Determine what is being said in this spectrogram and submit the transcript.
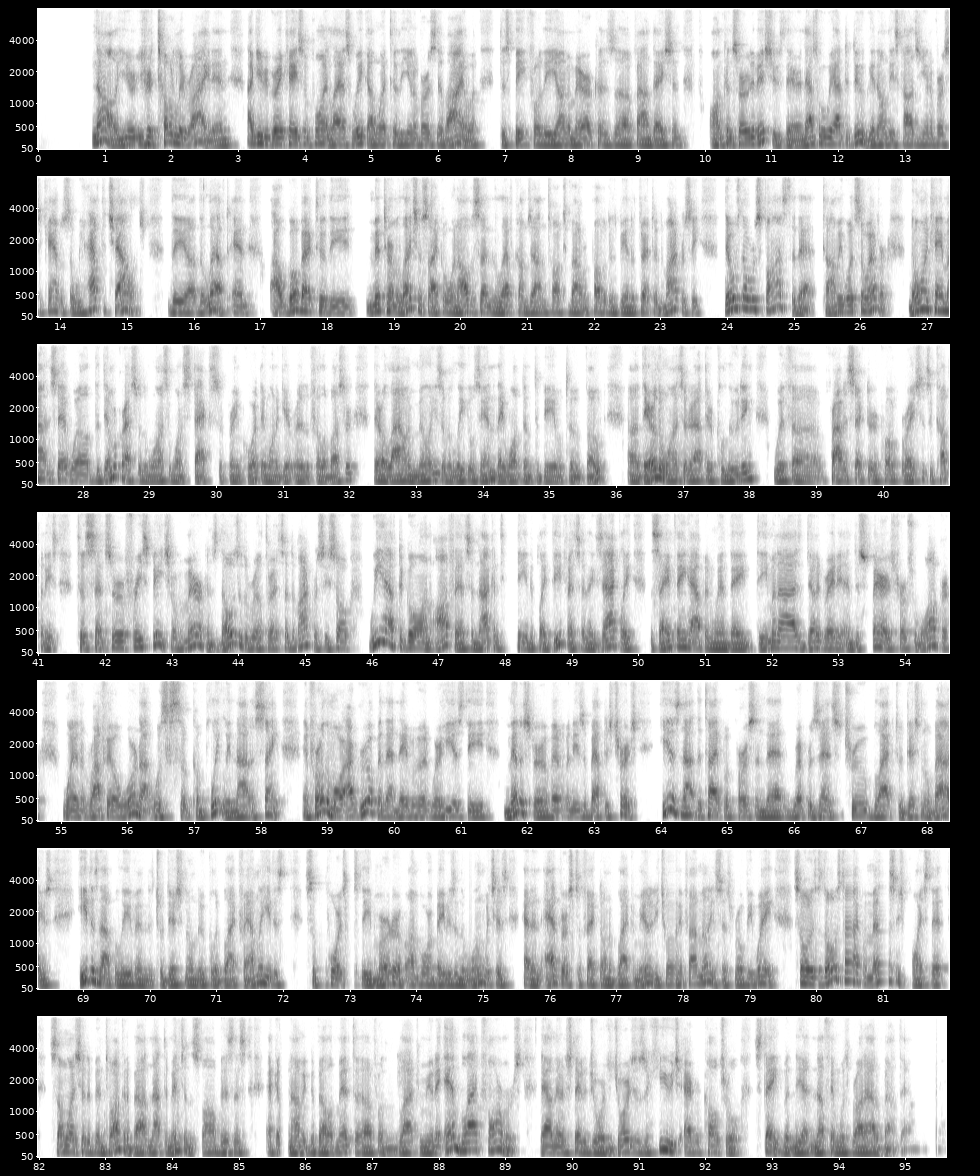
No, you're you're totally right. And I'll give you a great case in point. Last week, I went to the University of Iowa to speak for the Young America's uh, Foundation on conservative issues there. And that's what we have to do, get on these college and university campuses. So we have to challenge the uh, the left. And I'll go back to the midterm election cycle when all of a sudden the left comes out and talks about Republicans being a threat to democracy. There was no response to that, Tomi, whatsoever. No one came out and said, well, the Democrats are the ones who want to stack the Supreme Court. They want to get rid of the filibuster. They're allowing millions of illegals in. They want them to be able to vote. Uh, they're the ones that are out there colluding with uh, private sector corporations and companies to censor free speech of Americans. Those are the real threats to democracy. So we have to go on offense and not continue to play defense. And exactly the same thing happened when they demonized, denigrated, and disparaged Herschel Walker when Raphael Warnock was so completely not a saint. And furthermore, I grew up in that neighborhood where he is the minister of Ebenezer Baptist Church he is not the type of person that represents true Black traditional values. He does not believe in the traditional nuclear Black family. He just supports the murder of unborn babies in the womb, which has had an adverse effect on the Black community, 25 million since Roe v. Wade. So it's those type of message points that someone should have been talking about, not to mention the small business economic development uh, for the Black community and Black farmers down there in the state of Georgia. Georgia is a huge agricultural state, but yet nothing was brought out about that.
